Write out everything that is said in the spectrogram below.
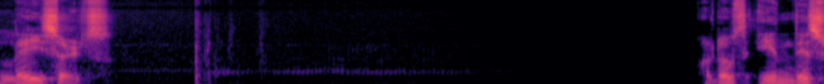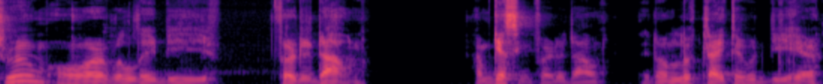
Lasers. Are those in this room or will they be further down? I'm guessing further down. They don't look like they would be here.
